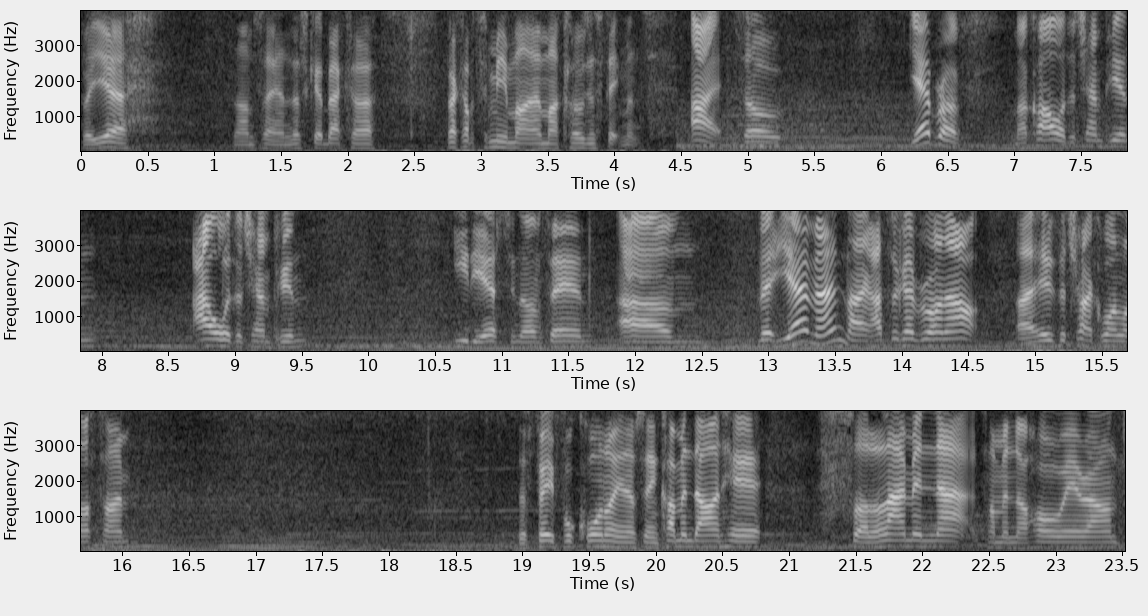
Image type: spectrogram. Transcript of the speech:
But yeah, you know what I'm saying? Let's get back, uh, back up to me, my my closing statements. All right, so yeah, bruv, my car was a champion. I was a champion. EDS, you know what I'm saying? Um, but yeah, man, like I took everyone out. Uh, here's the track one last time. The faithful corner, you know what I'm saying? Coming down here, slamming that, coming the whole way around.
